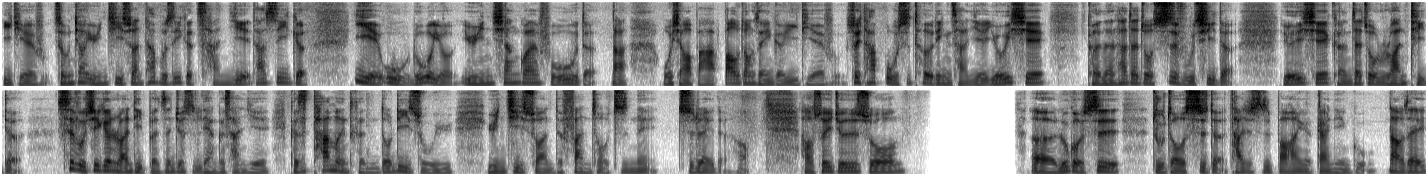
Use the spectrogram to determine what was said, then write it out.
ETF 什么叫云计算？它不是一个产业，它是一个业务。如果有云相关服务的，那我想要把它包装成一个 ETF，所以它不是特定产业。有一些可能它在做伺服器的，有一些可能在做软体的。伺服器跟软体本身就是两个产业，可是他们可能都隶属于云计算的范畴之内之类的。好，好，所以就是说，呃，如果是主轴式的，它就是包含一个概念股。那我在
